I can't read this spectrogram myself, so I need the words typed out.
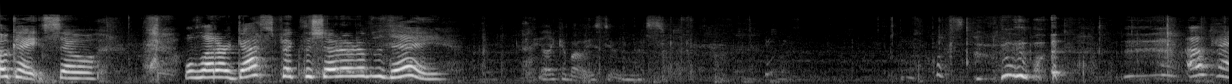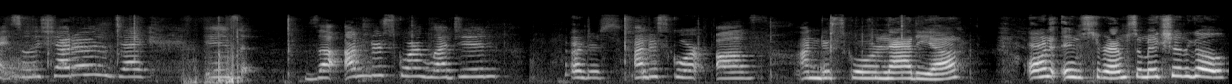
Okay, so we'll let our guests pick the shout out of the day. I feel like I'm always doing this. okay, so the shout out of the day is the underscore legend Unders- underscore of underscore Nadia on Instagram. So make sure to go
